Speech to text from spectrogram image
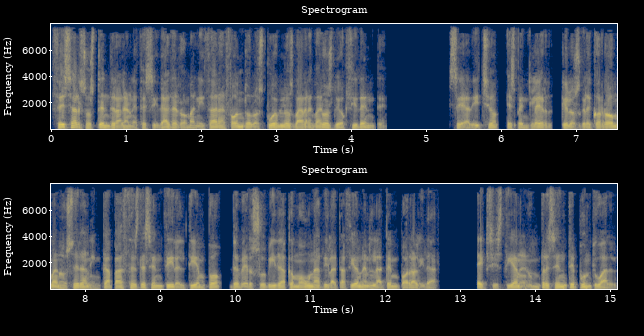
César sostendrá la necesidad de romanizar a fondo los pueblos bárbaros de Occidente. Se ha dicho, Spengler, que los grecorromanos eran incapaces de sentir el tiempo, de ver su vida como una dilatación en la temporalidad. Existían en un presente puntual.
